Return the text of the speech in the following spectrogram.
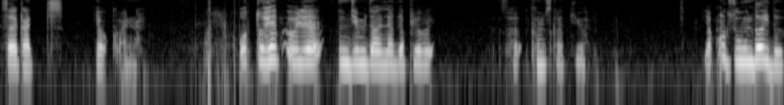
Sarı kart yok anne. Otto hep öyle ince müdahaleler yapıyor ve kırmızı kart yiyor. Yapmak zorundaydı.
